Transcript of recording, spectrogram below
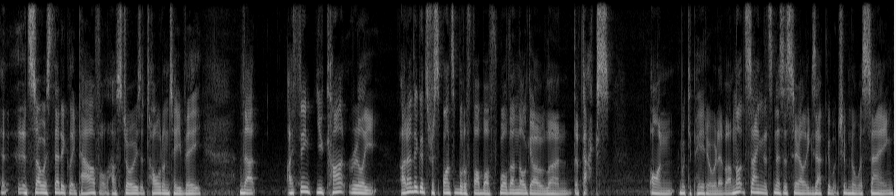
It, it's so aesthetically powerful how stories are told on TV that I think you can't really. I don't think it's responsible to fob off. Well, then they'll go learn the facts on Wikipedia or whatever. I'm not saying that's necessarily exactly what Chibnall was saying,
